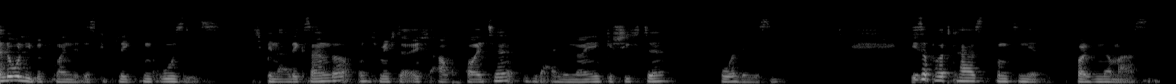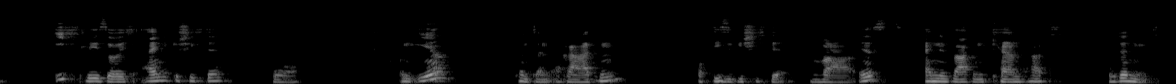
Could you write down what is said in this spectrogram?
Hallo, liebe Freunde des gepflegten Grusels. Ich bin Alexander und ich möchte euch auch heute wieder eine neue Geschichte vorlesen. Dieser Podcast funktioniert folgendermaßen. Ich lese euch eine Geschichte vor und ihr könnt dann erraten, ob diese Geschichte wahr ist, einen wahren Kern hat oder nicht.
